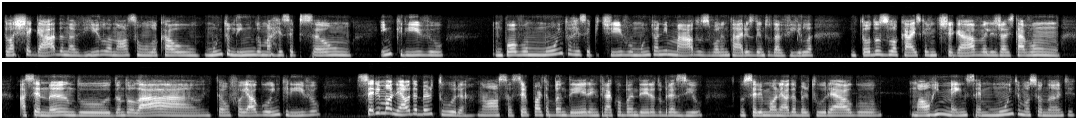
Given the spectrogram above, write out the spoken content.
pela chegada na vila, nossa, um local muito lindo, uma recepção incrível, um povo muito receptivo, muito animado, os voluntários dentro da vila. Em todos os locais que a gente chegava, eles já estavam acenando, dando olá. Então foi algo incrível. Cerimonial de abertura. Nossa, ser porta-bandeira, entrar com a bandeira do Brasil no cerimonial de abertura é algo, uma honra imensa, é muito emocionante.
